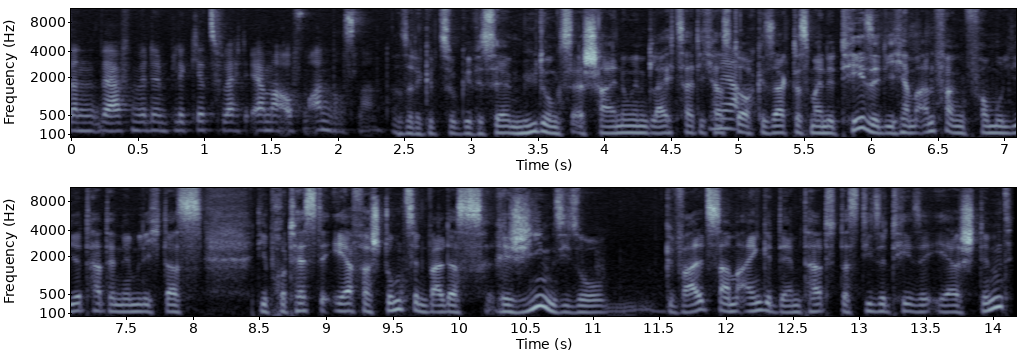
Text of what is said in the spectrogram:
dann werfen wir den Blick jetzt vielleicht eher mal auf ein anderes Land. Also da gibt es so gewisse Ermüdungserscheinungen. Gleichzeitig hast ja. du auch gesagt, dass meine These, die ich am Anfang formuliert hatte, nämlich, dass die Proteste eher verstummt sind, weil das Regime sie so gewaltsam eingedämmt hat, dass diese These eher stimmt.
